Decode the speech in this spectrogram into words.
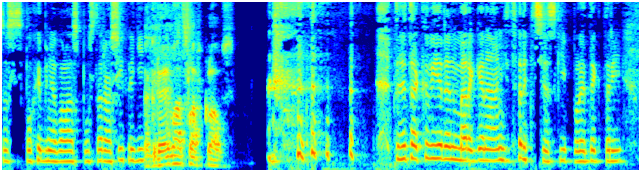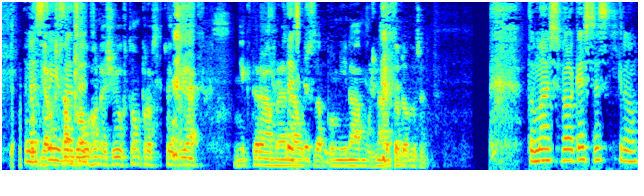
to spochybňovala spousta dalších lidí. A kdo je Václav Klaus? to je takový jeden marginální tady český politik, který nestojí Já už tam dlouho nežiju v tom prostředí a některá jména už zapomínám, možná je to dobře. To máš velké štěstí, no.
